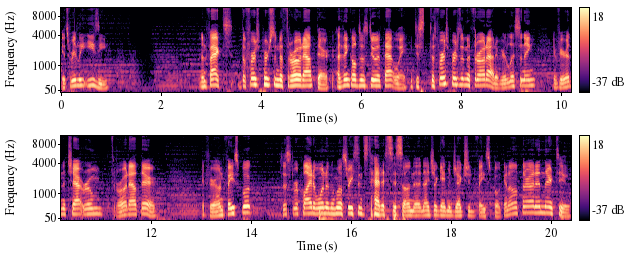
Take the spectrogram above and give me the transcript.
It's really easy. In fact, the first person to throw it out there, I think I'll just do it that way. Just the first person to throw it out. If you're listening, if you're in the chat room, throw it out there. If you're on Facebook, just reply to one of the most recent statuses on the Nitro Game Injection Facebook, and I'll throw it in there too.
